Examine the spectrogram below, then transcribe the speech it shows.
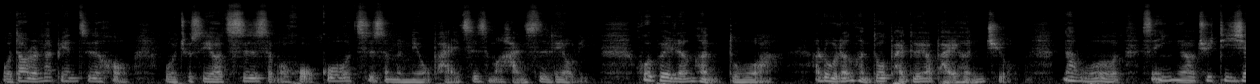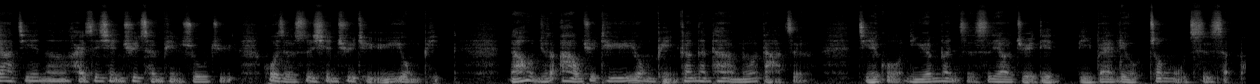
我到了那边之后，我就是要吃什么火锅，吃什么牛排，吃什么韩式料理，会不会人很多啊？啊，如果人很多，排队要排很久。那我是应该要去地下街呢，还是先去成品书局，或者是先去体育用品？然后你觉得啊，我去体育用品看看它有没有打折。结果你原本只是要决定礼拜六中午吃什么，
